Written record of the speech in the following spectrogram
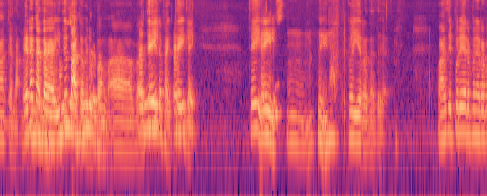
பார்க்கலாம். எனக்கு அந்த இது பார்க்க விருப்பம். தேயிலை தேயிலை. தேயிலை. கொய்யறது அது. வாசிப்புரையரப்பு நிறவு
